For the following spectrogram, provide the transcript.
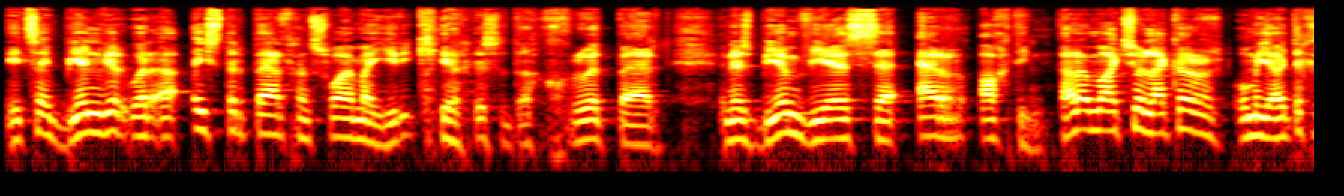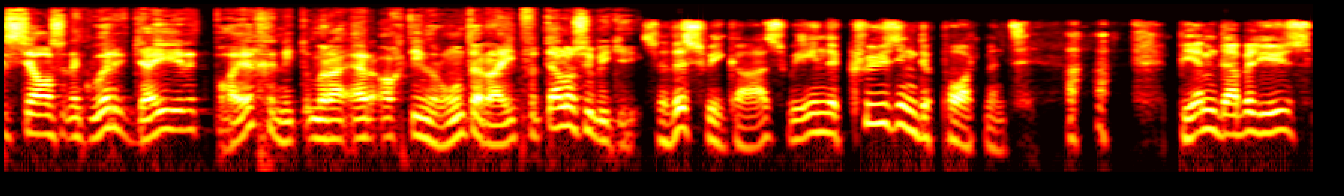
het sy been weer oor 'n eysterperd gaan swaai, maar hierdie keer is dit 'n groot perd en dis BMW se R18. Hallo Mike, so lekker om jou te gesels en ek hoor jy het baie geniet om met daai R18 rond te ry. Vertel ons 'n bietjie. So this week, guys, we're in the cruising department. BMW's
